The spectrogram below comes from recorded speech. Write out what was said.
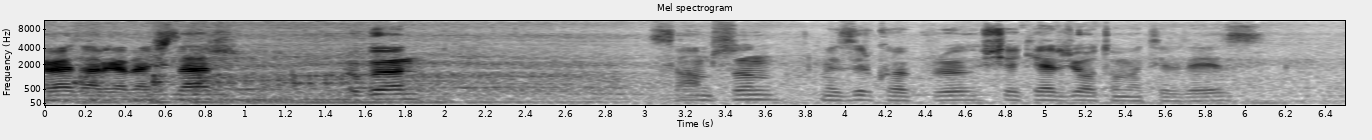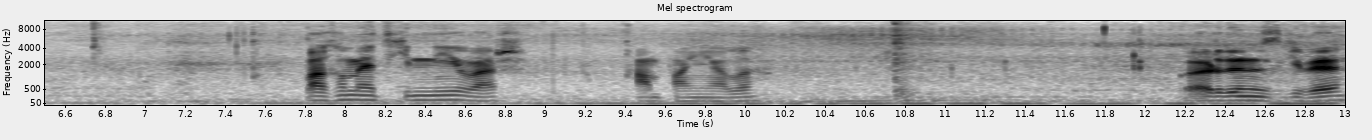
Evet arkadaşlar, bugün Samsun Mezirköprü Şekerci Otomotiv'deyiz. Bakım etkinliği var, kampanyalı. Gördüğünüz gibi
